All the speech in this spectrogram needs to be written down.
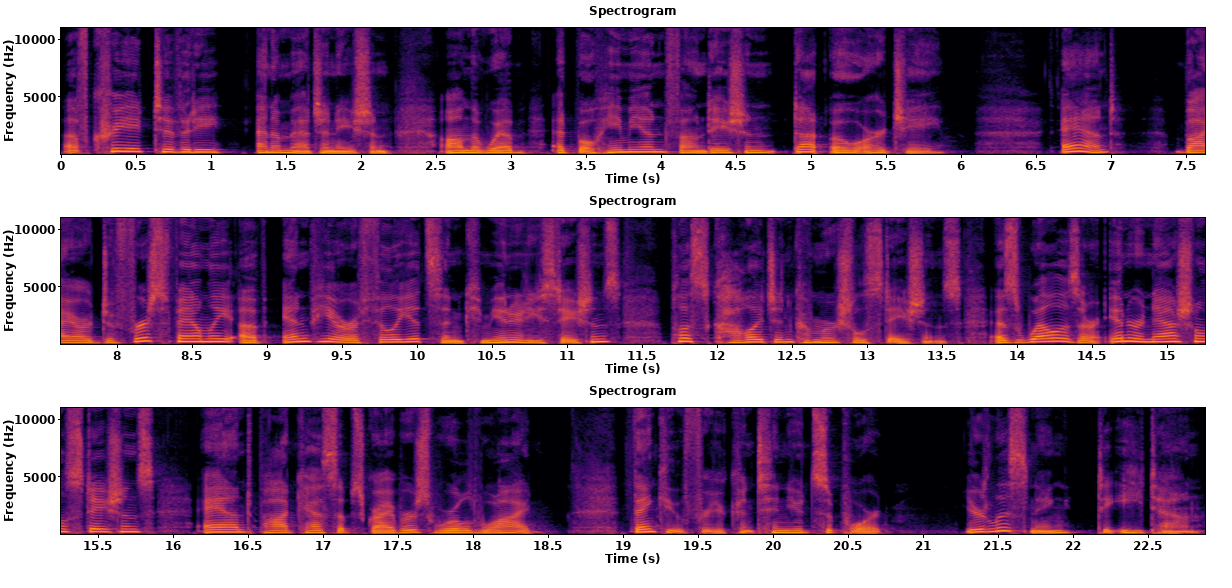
of creativity and imagination. On the web at bohemianfoundation.org. And by our diverse family of NPR affiliates and community stations, plus college and commercial stations, as well as our international stations and podcast subscribers worldwide. Thank you for your continued support. You're listening to E Town.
